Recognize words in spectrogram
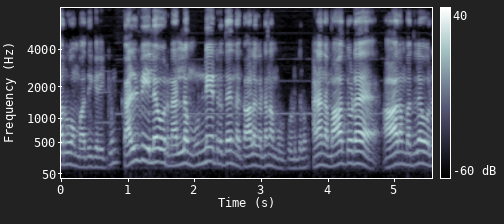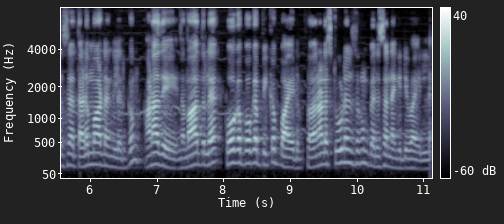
ஆர்வம் அதிகரிக்கும். கல்வியில ஒரு நல்ல முன்னேற்றத்தை இந்த காலகட்டம் நமக்கு கொடுத்துரும். ஆனா அந்த மாதத்தோட ஆரம்பத்துல ஒரு சில தடுமாற்றங்கள் இருக்கும். ஆனா அது இந்த மாதத்துல போக போக பிக்கப் ஆயிடும். அதனால ஸ்டூடெண்ட்ஸுக்கும் பெருசா நெகட்டிவா இல்ல.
